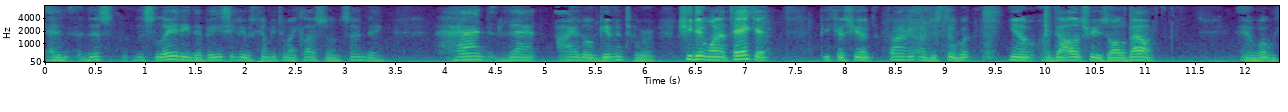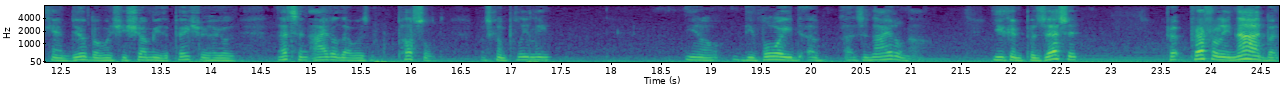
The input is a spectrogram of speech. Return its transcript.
And this this lady that basically was coming to my classes on Sunday had that idol given to her. She didn't want to take it because she had finally understood what you know idolatry is all about and what we can't do. But when she showed me the picture, I go, "That's an idol that was puzzled, was completely you know, devoid of as an idol now. You can possess it, pre preferably not, but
